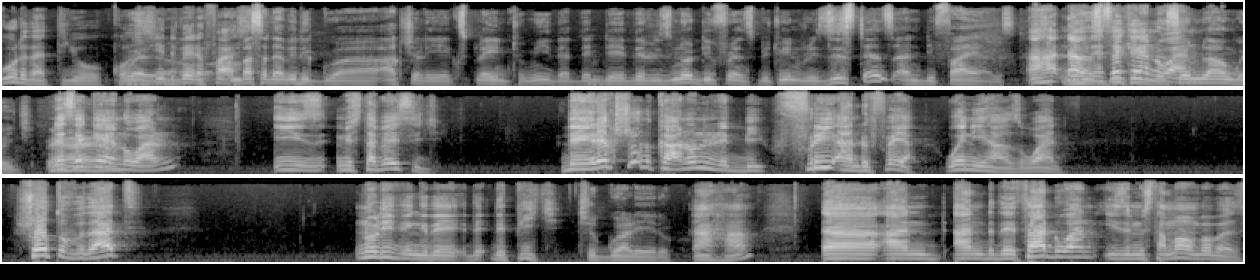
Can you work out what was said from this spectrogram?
good that you concede well, very uh, fast. Ambassador Bidigwa actually explained to me that the, the, there is no difference between resistance and defiance. Uh-huh. Now, the speaking second the one- same language. The Yeah, second one is Mr. Besigye. The election can only be free and fair when he has won. Short of that, no leaving the, the, the pitch. Chigwalero. Uh-huh. Uh, and and the third one is Mr. Amama Mbabazi.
